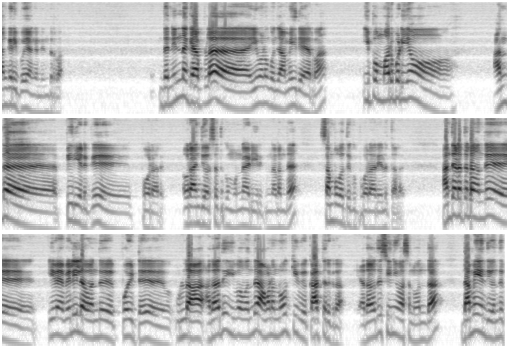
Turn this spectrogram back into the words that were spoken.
சங்கரி போய் அங்கே நின்றுறான். இந்த நின்ன கேப்பில் இவனும் கொஞ்சம் அமைதியாயிடுறான். இப்போ மறுபடியும் அந்த பீரியடுக்கு போகிறாரு ஒரு அஞ்சு வருஷத்துக்கு முன்னாடி இருக்கு நடந்த சம்பவத்துக்கு போகிறார் எழுத்தாளர். அந்த இடத்துல வந்து இவன் வெளியில் வந்து போயிட்டு உள்ள அதாவது இவன் வந்து அவனை நோக்கி காத்திருக்கிறான் அதாவது சீனிவாசன் வந்தால் தமயந்தி வந்து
